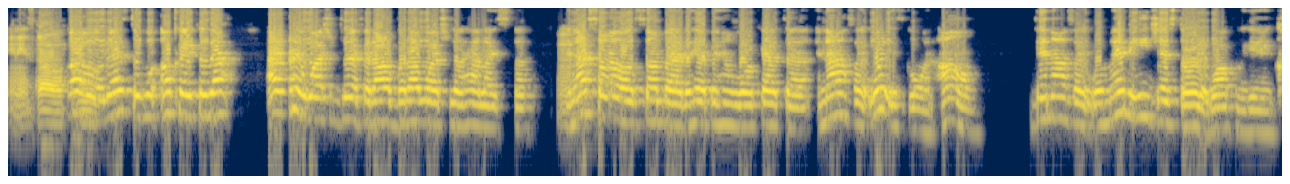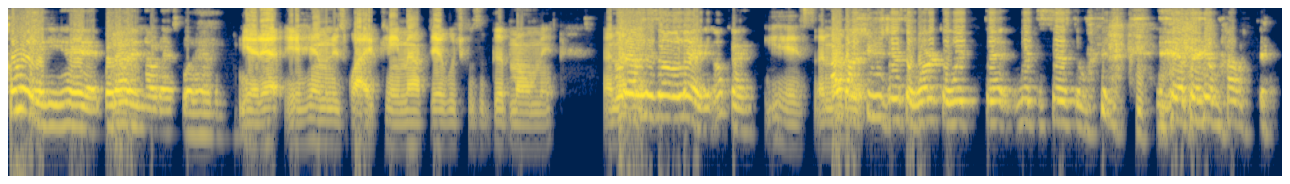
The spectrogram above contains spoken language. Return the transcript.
and is gone. Oh, that's the one. Okay, because I I didn't watch the draft at all, but I watched the highlight stuff. Mm-hmm. And I saw somebody helping him walk out there, and I was like, what is going on? Then I was like, well, maybe he just started walking again. Clearly he had, but I didn't know that's what happened. Yeah, that yeah, him and his wife came out there, which was a good moment. Another, oh, that was his old lady. Okay. Yes. Another, I thought she was just a worker with the with the system, helping him out there.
